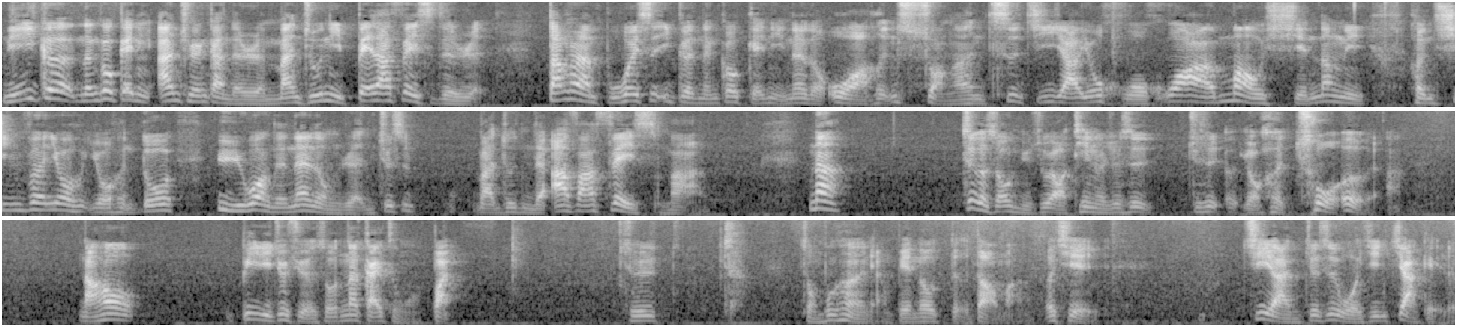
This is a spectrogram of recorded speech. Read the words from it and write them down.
你一个能够给你安全感的人，满足你贝塔 face 的人，当然不会是一个能够给你那种哇很爽啊、很刺激啊、有火花、啊、冒险，让你很兴奋又有很多欲望的那种人，就是满足你的 alpha face 嘛。那这个时候女主角听了就是就是有很错愕啊，然后 Billy 就觉得说那该怎么办？就是总不可能两边都得到嘛，而且。既然就是我已经嫁给了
